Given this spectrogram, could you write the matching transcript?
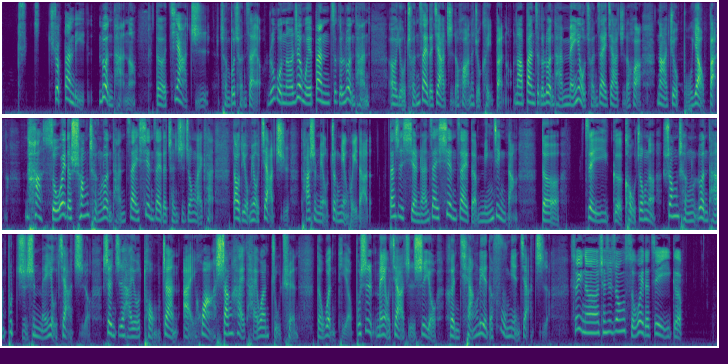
办理论坛呢的价值。存不存在哦？如果呢，认为办这个论坛，呃，有存在的价值的话，那就可以办了。那办这个论坛没有存在价值的话，那就不要办了。那所谓的双城论坛，在现在的城市中来看，到底有没有价值？他是没有正面回答的。但是显然，在现在的民进党的。这一个口中呢，双城论坛不只是没有价值哦，甚至还有统战、矮化、伤害台湾主权的问题哦，不是没有价值，是有很强烈的负面价值。所以呢，陈时中所谓的这一个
